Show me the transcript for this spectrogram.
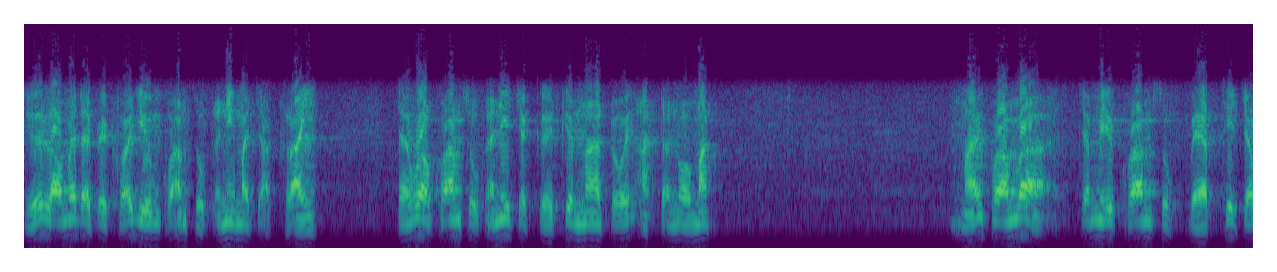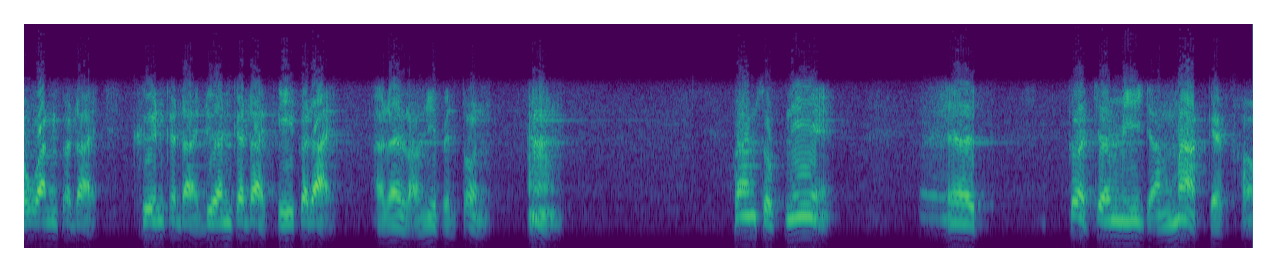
หรือเราไม่ได้ไปขอยืมความสุขอันนี้มาจากใคร แต่ว่าความสุขอันนี้จะเกิดขึ้นมาโดยอัตโนมัติ หมายความว่าจะมีความสุขแบบที่จะวันก็ได้ คืนก็ได้ เดือนก็ได้ ปีก็ได้ อะไรเหล่านี้เป็นต้น ความสุขนี้ก็จะมีอย่างมากแก่เขา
